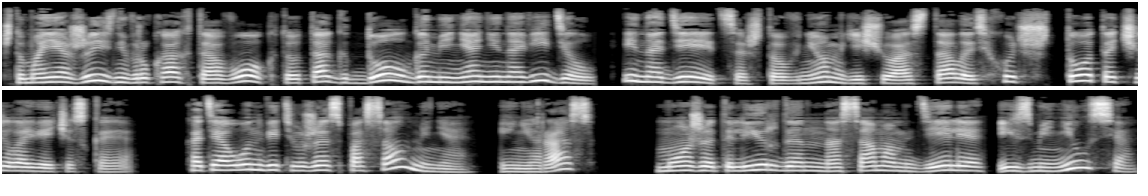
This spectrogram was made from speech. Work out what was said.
что моя жизнь в руках того, кто так долго меня ненавидел, и надеяться, что в нем еще осталось хоть что-то человеческое. Хотя он ведь уже спасал меня, и не раз. Может, Лирден на самом деле изменился?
